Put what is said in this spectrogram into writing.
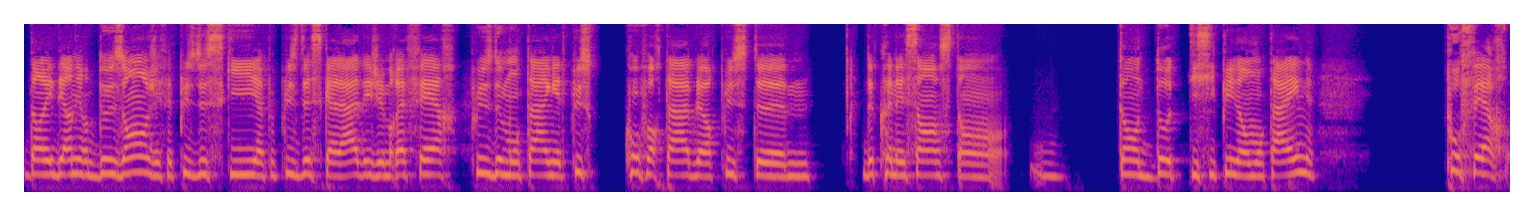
dans les dernières deux ans, j'ai fait plus de ski, un peu plus d'escalade et j'aimerais faire plus de montagne, être plus confortable, avoir plus de, de connaissances dans, dans d'autres disciplines en montagne pour faire,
